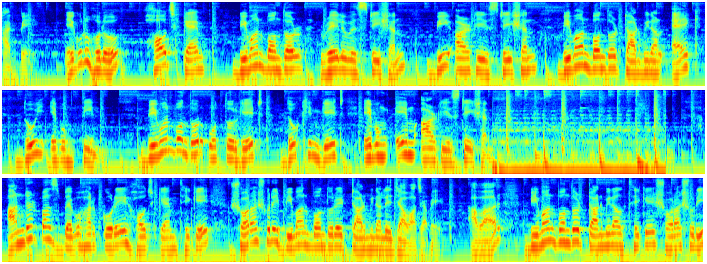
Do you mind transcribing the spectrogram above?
থাকবে। এগুলো হলো হজ ক্যাম্প, বিমানবন্দর, রেলওয়ে স্টেশন বিআরটি স্টেশন, বিমানবন্দর টার্মিনাল এক, দুই এবং তিন, বিমানবন্দর উত্তর গেট, দক্ষিণ গেট এবং এমআরটি স্টেশন। আন্ডারপাস ব্যবহার করে হজ ক্যাম্প থেকে সরাসরি বিমানবন্দরের টার্মিনালে যাওয়া যাবে। আবার বিমানবন্দর টার্মিনাল থেকে সরাসরি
